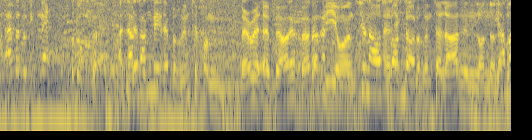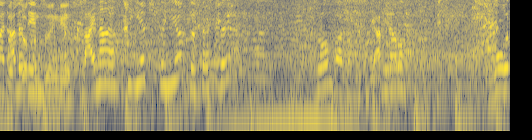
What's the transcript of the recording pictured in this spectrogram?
und einfach nur die besten Produkte. Also das ist dieser berühmte vom Barrel, äh, Bur Bur- Burger Burger Beyond. Genau, aus ein London. berühmter Laden in London, Die da haben wo halt Snoop alle Dogg den und so hingeht. kleiner kreiert für hier, fürs Festival. So, war so ein bisschen die Angabe. Das Brot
